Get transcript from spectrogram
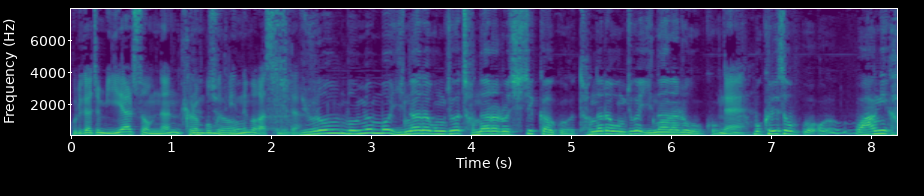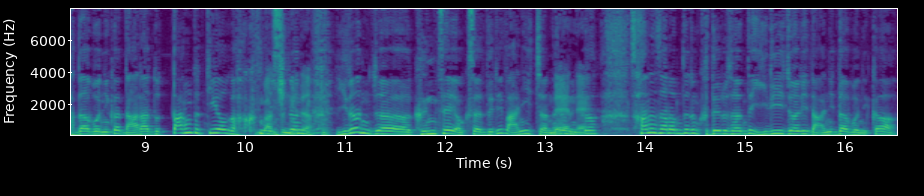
우리가 좀 이해할 수 없는 그런 그렇죠. 부분이 있는 것 같습니다. 유럽을 보면 뭐 이 나라 공주가 저 나라로 시집가고 저 나라 공주가 이 나라로 오고 네. 뭐 그래서 왕이 가다 보니까 나라도 땅도 뛰어가고 뭐 맞습니다. 이런 이런 저 근세 역사들이 많이 있잖아요. 네네. 네. 그러니까 사는 사람들은 그대로 사는데 이리저리 나뉘다 보니까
